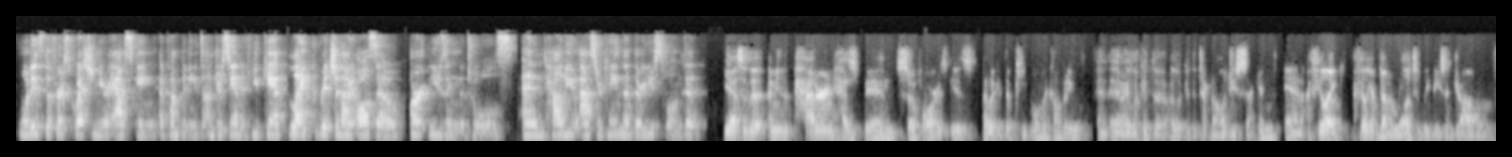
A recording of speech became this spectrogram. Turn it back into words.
what is the first question you're asking a company to understand if you can't like rich and i also aren't using the tools? And how do you ascertain that they're useful and good. Yeah. So the, I mean, the pattern has been so far is, is I look at the people in the company and, and I look at the, I look at the technology second. And I feel like, I feel like I've done a relatively decent job of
